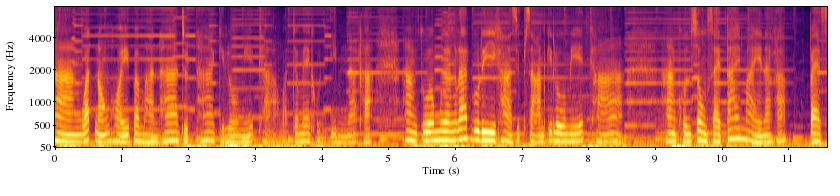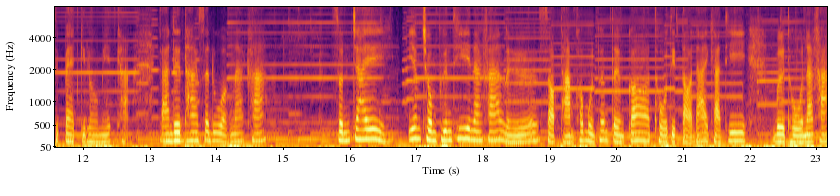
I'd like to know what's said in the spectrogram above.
ห่างวัดหนองหอยประมาณ 5.5 กิโลเมตรค่ะ วัดเจ้าแม่ขุนอิมนะคะ ห่างตัวเมืองราชบุรีค่ะ 13 กิโลเมตรค่ะ ห่างขนส่งสายใต้ใหม่นะคะ 88 กิโลเมตรค่ะ การเดินทางสะดวกนะคะ สนใจ เยี่ยมชมพื้นที่นะคะ หรือสอบถามข้อมูลเพิ่มเติมก็โทรติดต่อได้ค่ะที่เบอร์โทรนะคะ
